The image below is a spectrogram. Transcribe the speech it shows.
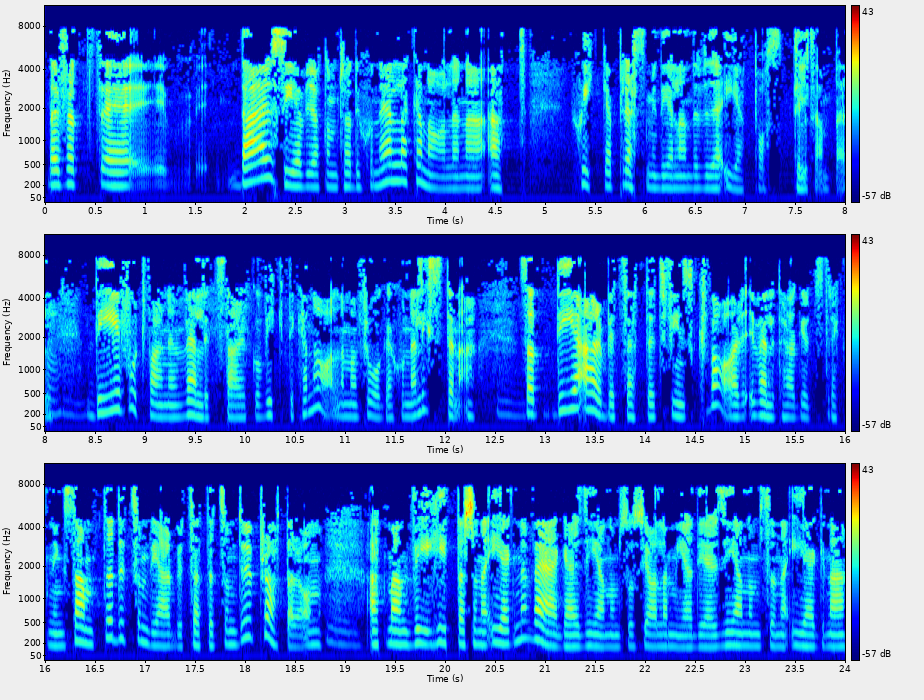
Därför att eh, där ser vi att de traditionella kanalerna att skicka pressmeddelande via e-post till exempel. Mm. Det är fortfarande en väldigt stark och viktig kanal när man frågar journalisterna. Mm. Så att det arbetssättet finns kvar i väldigt hög utsträckning samtidigt som det arbetssättet som du pratar om, mm. att man hittar sina egna vägar genom sociala medier, genom sina egna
